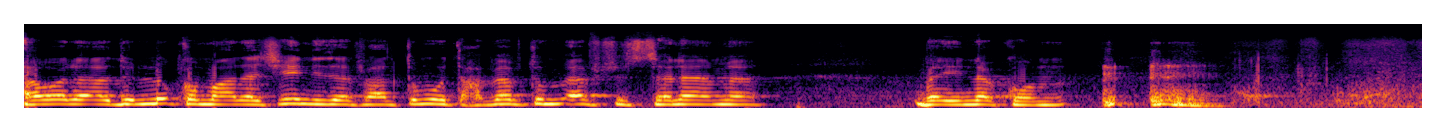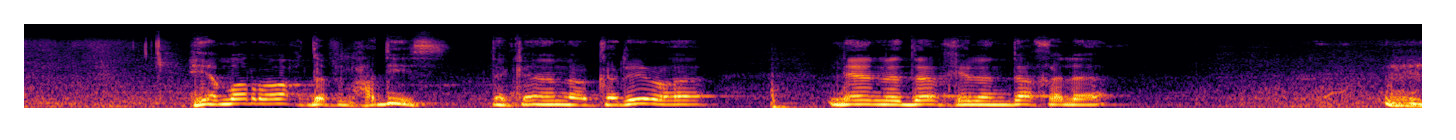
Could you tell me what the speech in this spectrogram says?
أولا أدلكم على شيء إذا فعلتموه تحببتم أفشوا السلام بينكم. هي مرة واحدة في الحديث لكن أنا أكررها لأن داخلا دخل.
